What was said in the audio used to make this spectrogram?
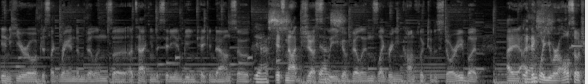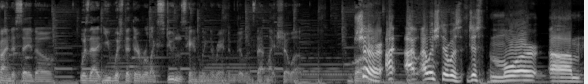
in Hero of just like random villains uh, attacking the city and being taken down. So Yes, it's not just Yes. League of Villains like bringing conflict to the story. But I, I think what you were also trying to say though was that you wish that there were like students handling the random villains that might show up. But- Sure, I, I I wish there was just more um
